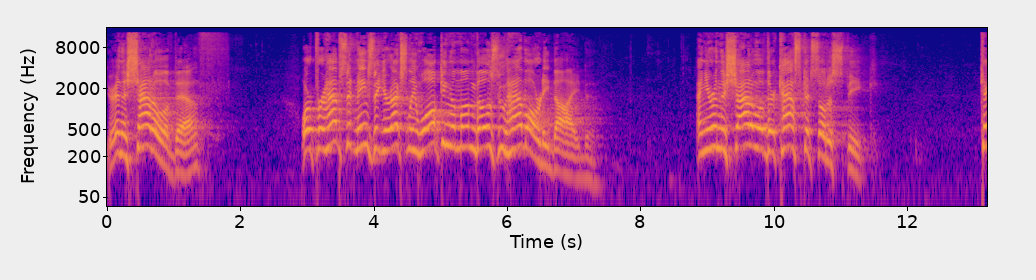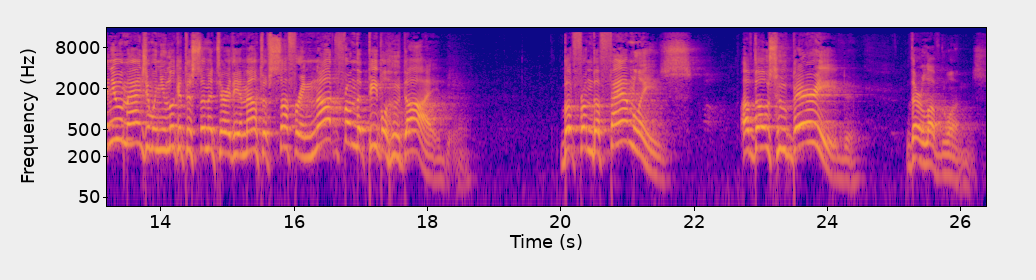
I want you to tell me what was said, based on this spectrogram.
You're in the shadow of death. Or perhaps it means that you're actually walking among those who have already died. And you're in the shadow of their casket, so to speak. Can you imagine when you look at this cemetery the amount of suffering, not from the people who died, but from the families of those who buried their loved ones?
